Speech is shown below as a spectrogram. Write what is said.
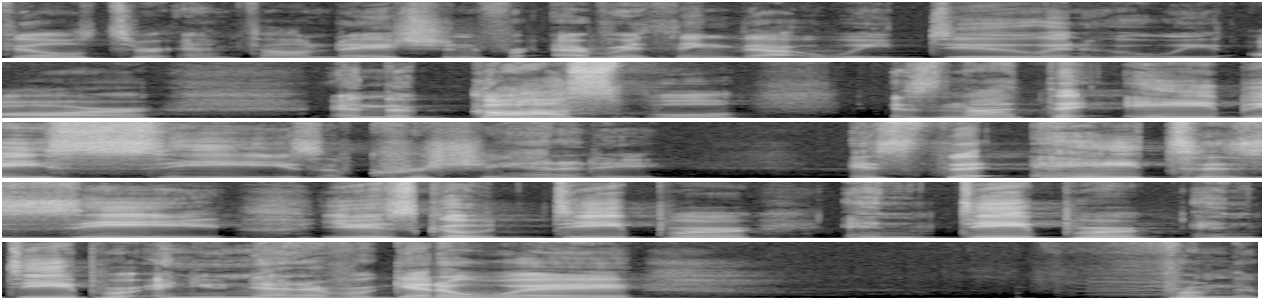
filter and foundation for everything that we do and who we are. And the gospel is not the ABCs of Christianity. It's the A to Z. You just go deeper and deeper and deeper, and you never get away from the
